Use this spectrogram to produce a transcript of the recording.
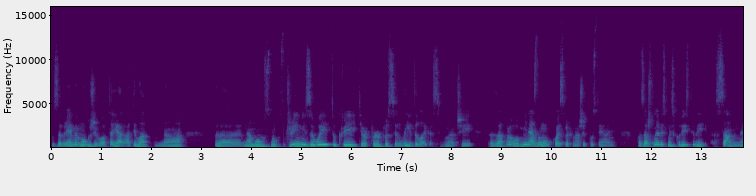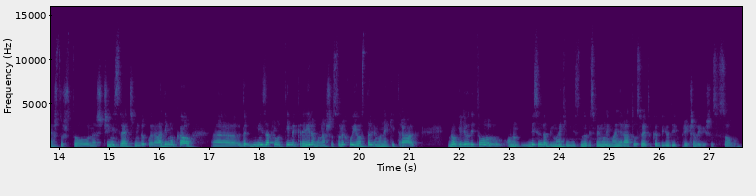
za vreme mog života ja radila na uh, na mom snu. Dream is a way to create your purpose and leave the legacy. Znači, zapravo, mi ne znamo koja je svrha našeg postojanja. Pa zašto ne bismo iskoristili san, nešto što nas čini srećnim dok radimo, kao uh, da mi zapravo time kreiramo našu svrhu i ostavljamo neki trag. Mnogi ljudi to, ono, mislim da bi, majke, mislim da bismo imali manje rata u svetu kad bi ljudi pričali više sa sobom.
